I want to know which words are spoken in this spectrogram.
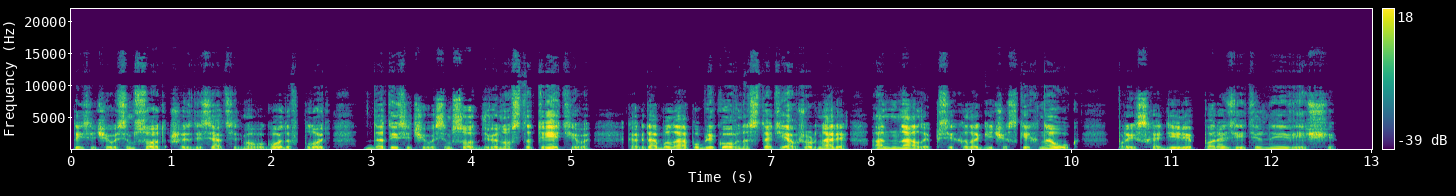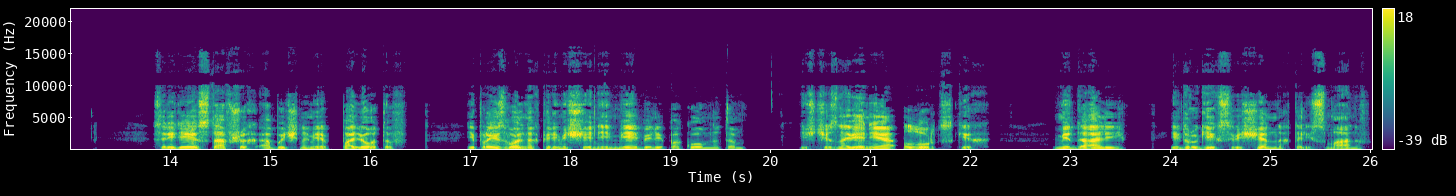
1867 года вплоть до 1893, когда была опубликована статья в журнале «Анналы психологических наук», происходили поразительные вещи. Среди ставших обычными полетов и произвольных перемещений мебели по комнатам, исчезновения лурдских медалей и других священных талисманов,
